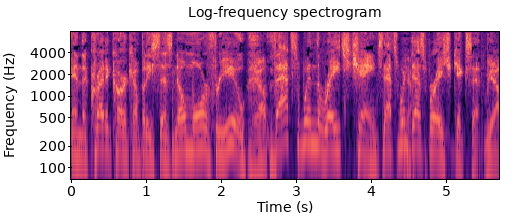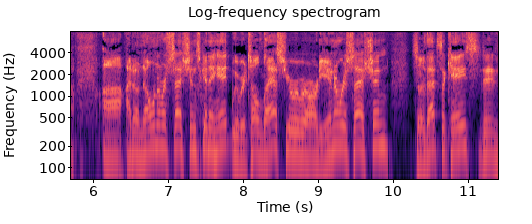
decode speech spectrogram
and the credit card company says no more for you, Yep. that's when the rates change. That's when Yeah. desperation kicks in. Yeah. Uh, I don't know when a recession's going to hit. We were told last year we were already in a recession. So if that's the case, then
